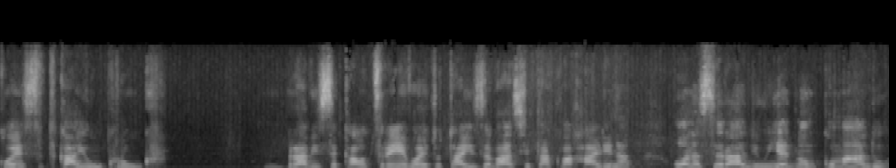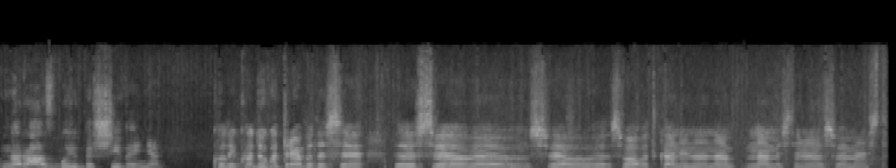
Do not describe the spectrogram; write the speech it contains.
koje se tkaju u krug. Pravi se kao crevo, eto ta iza vas je takva haljina. Ona se radi u jednom komadu na razboju bez šivenja. Koliko dugo treba da se e, sve ove, sve ove, sva ova tkanina na, nameste na svoje mesto?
